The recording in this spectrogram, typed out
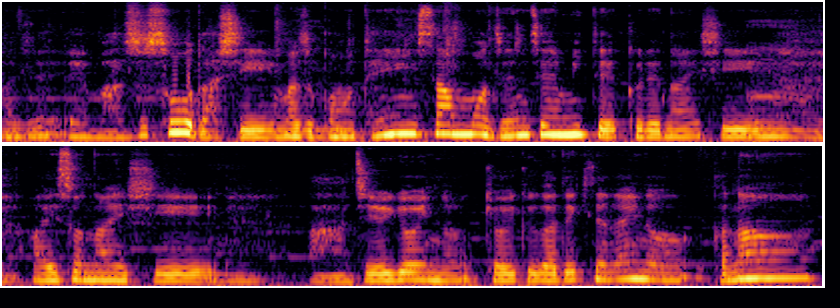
感じで、えまずそうだしまずこの店員さんも全然見てくれないし、うん。愛想ないし、うん。あー従業員の教育ができてないのかな、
